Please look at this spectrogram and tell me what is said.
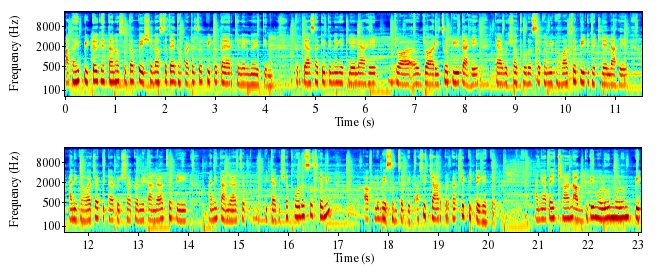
आता हे पिठं घेताना सुद्धा स्पेशल असं काही धपाट्याचं पिठं तयार केलेलं नाही तिनं. तर त्यासाठी तिनं घेतलेलं आहे ज्वा ज्वारीचं पीठ आहे. त्यापेक्षा थोडंसं कमी गव्हाचं पीठ घेतलेलं आहे. आणि गव्हाच्या पिठापेक्षा कमी तांदळाचं पीठ आणि तांदळाचं पिठापेक्षा थोडंसंच कमी आपलं बेसनचं पीठ असे चार प्रकारचे पिठं घेते. आणि आता हे छान अगदी मळून मळून पीठ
